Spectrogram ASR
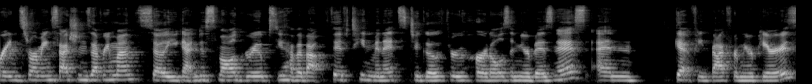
brainstorming sessions every month. So you get into small groups. You have about 15 minutes to go through hurdles in your business and get feedback from your peers.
